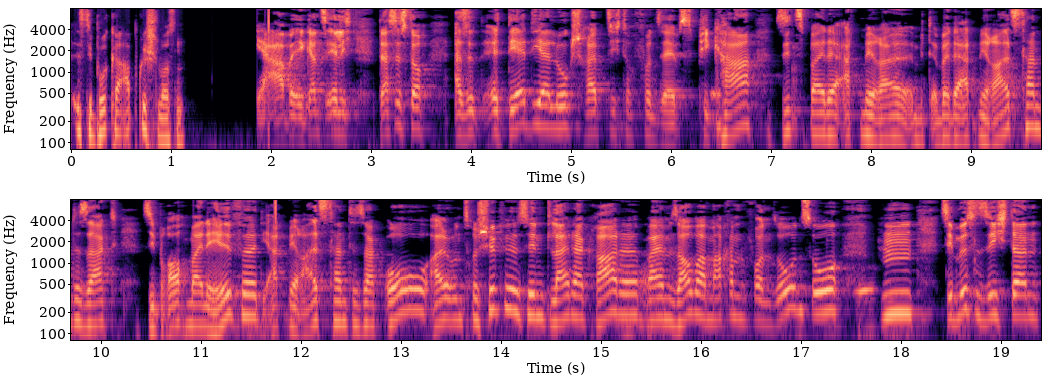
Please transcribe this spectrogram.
ist die Brücke abgeschlossen. Ja, aber ey, ganz ehrlich, das ist doch, also äh, der Dialog schreibt sich doch von selbst. Picard sitzt bei der Admiral, mit, bei der Admiralstante, sagt, sie braucht meine Hilfe. Die Admiralstante sagt, oh, all unsere Schiffe sind leider gerade beim Saubermachen von so und so. Hm, sie müssen sich dann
